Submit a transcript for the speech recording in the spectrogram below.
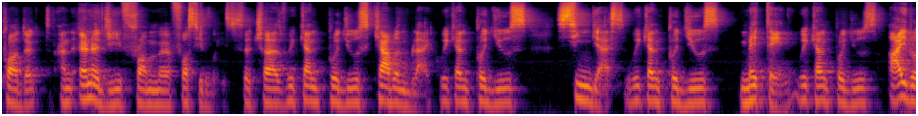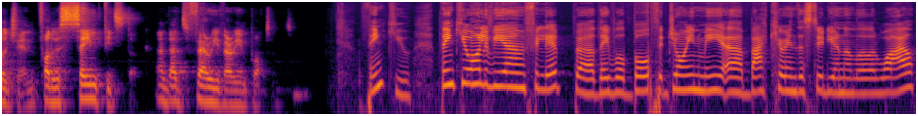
product and energy from uh, fossil waste, such as we can produce carbon black, we can produce syngas, we can produce methane, we can produce hydrogen for the same feedstock. And that's very, very important. Thank you. Thank you, Olivier and Philippe. Uh, they will both join me uh, back here in the studio in a little while.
